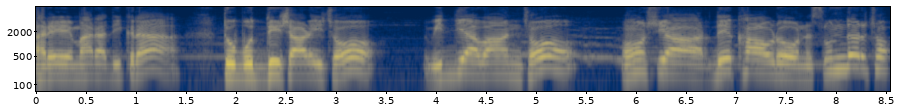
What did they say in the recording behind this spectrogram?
અરે મારા દીકરા, તું બુદ્ધિશાળી છો, વિદ્યાવાન છો, હોશિયાર, દેખાવડો ને સુંદર છો.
